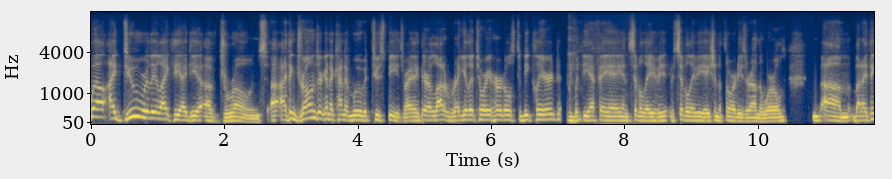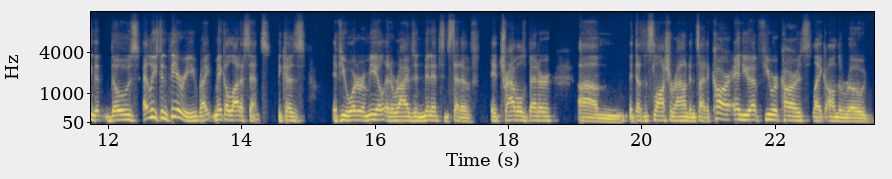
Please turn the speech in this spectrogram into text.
Well, I do really like the idea of drones. Uh, I think drones are going to kind of move at two speeds, right? Like there are a lot of regulatory hurdles to be cleared mm-hmm. with the FAA and civil, avi- civil aviation authorities around the world. Um, but I think that those, at least in theory, right, make a lot of sense because if you order a meal, it arrives in minutes instead of it travels better. Um, it doesn't slosh around inside a car, and you have fewer cars like on the road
